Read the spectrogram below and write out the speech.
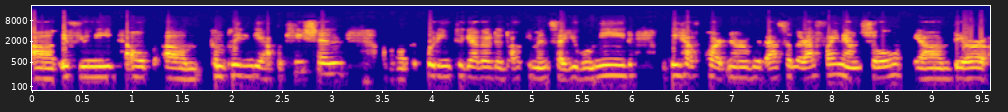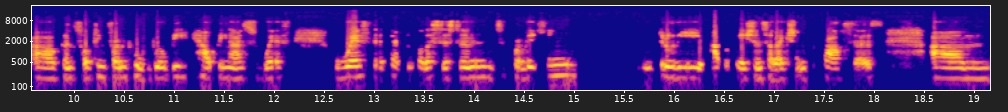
uh, if you need help um, completing the application, uh, putting together the documents that you will need, we have partnered with Acelera Financial. Um, they're a consulting firm who will be helping us with with the technical assistance provision through the application selection process. Um,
